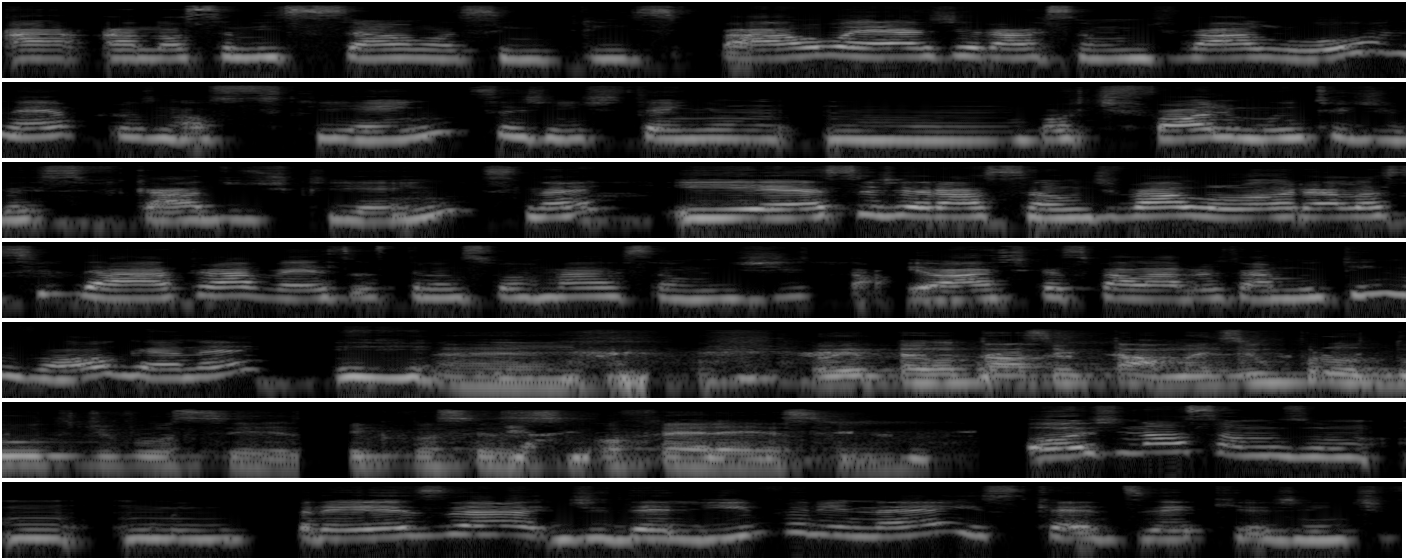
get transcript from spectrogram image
A, a nossa missão, assim, principal é a geração de valor, né, para os nossos clientes. A gente tem um, um, portfólio muito diversificado de clientes, né? E essa geração de valor, ela se dá através da transformação digital. Eu acho que as palavras estão tá muito em voga, né? É. Eu ia perguntar assim, tá, mas e o produto de vocês? O que vocês oferecem? Hoje nós somos um, um, uma empresa de delivery, né? Isso quer dizer que a gente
